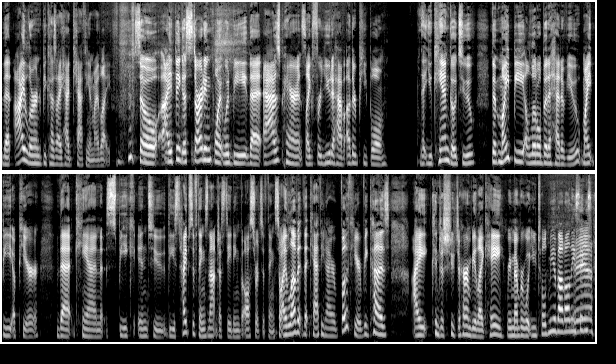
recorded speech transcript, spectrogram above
that I learned because I had Kathy in my life. so I think a starting point would be that as parents, like for you to have other people that you can go to that might be a little bit ahead of you, might be a peer that can speak into these types of things, not just dating, but all sorts of things. So I love it that Kathy and I are both here because I can just shoot to her and be like, hey, remember what you told me about all these yeah. things?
